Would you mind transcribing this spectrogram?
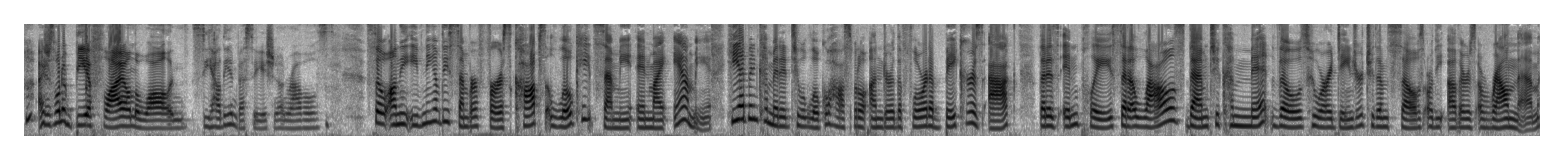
I just want to be a fly on the wall and see how the investigation unravels. So, on the evening of December 1st, cops locate Semi in Miami. He had been committed to a local hospital under the Florida Bakers Act that is in place that allows them to commit those who are a danger to themselves or the others around them.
